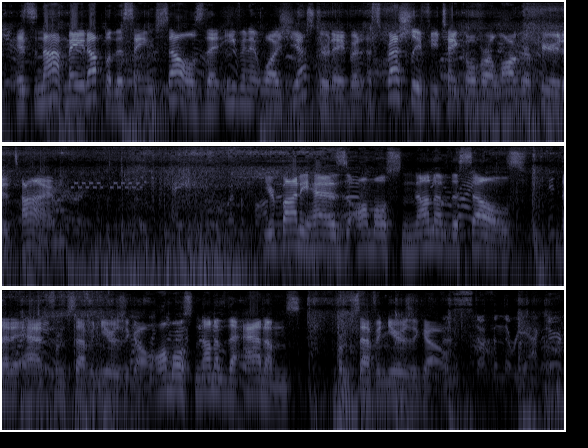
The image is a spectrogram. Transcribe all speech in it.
It's not made up of the same cells that even it was yesterday, but especially if you take over a longer period of time, your body has almost none of the cells that it had from seven years ago. Almost none of the atoms from seven years ago. Stuff in the reactor?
